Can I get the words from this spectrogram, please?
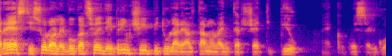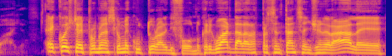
resti solo all'evocazione dei principi, tu la realtà non la intercetti più. Ecco, questo è il guaio. E questo è il problema, secondo me, culturale di fondo, che riguarda la rappresentanza in generale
